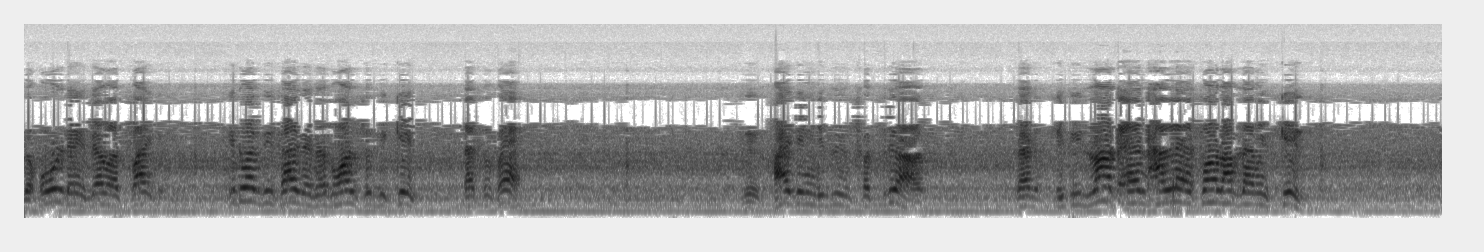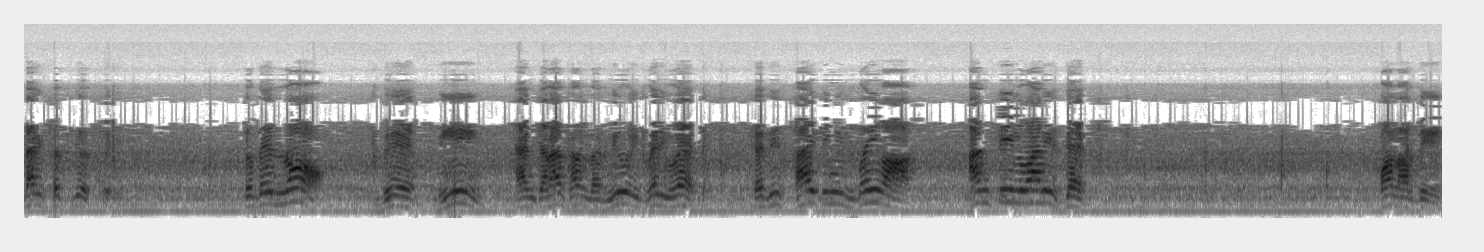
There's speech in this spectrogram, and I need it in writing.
The whole day there was fighting. It was decided that one should be killed. That's the fact. the fighting between Kshatriyas, that it is not end unless one of them is killed. That is Kshatriya spirit. So they know, they, Bhim and Jarasandha knew it very well, that this fighting is going on until one is dead. One of the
